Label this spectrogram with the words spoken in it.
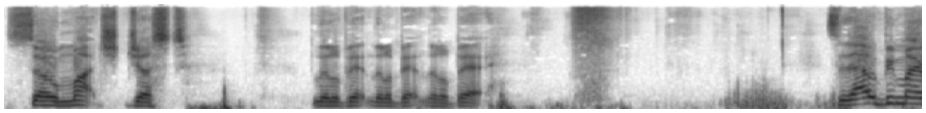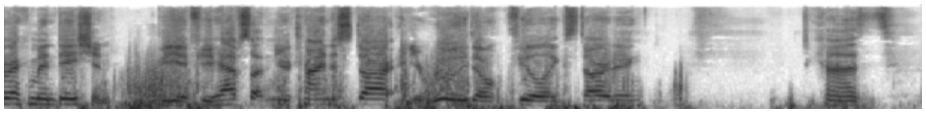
so much just little bit, little bit, little bit. So that would be my recommendation. Be if you have something you're trying to start and you really don't feel like starting, to kind of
